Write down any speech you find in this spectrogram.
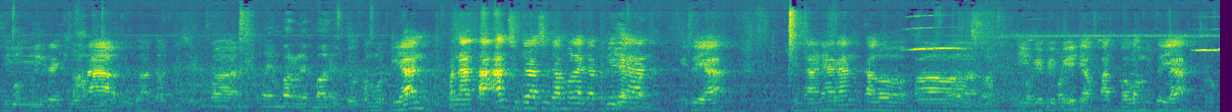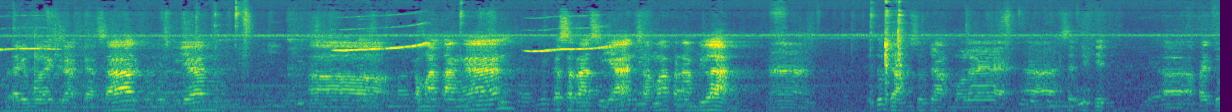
di regional gitu atau di silver Lempar-lempar itu. Kemudian penataan sudah sudah mulai ada penilaian gitu ya. Misalnya kan kalau eh, di PPB di empat kolom itu ya dari mulai gerak dasar, kemudian eh, kematangan, keserasian, sama penampilan. Nah itu sudah sudah mulai eh, sedikit eh, apa itu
